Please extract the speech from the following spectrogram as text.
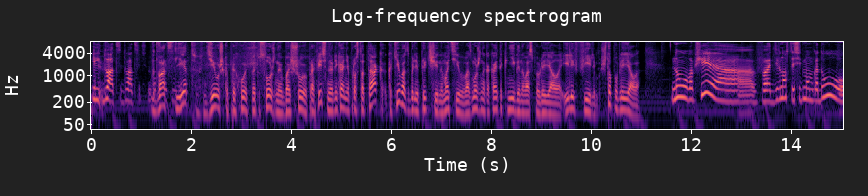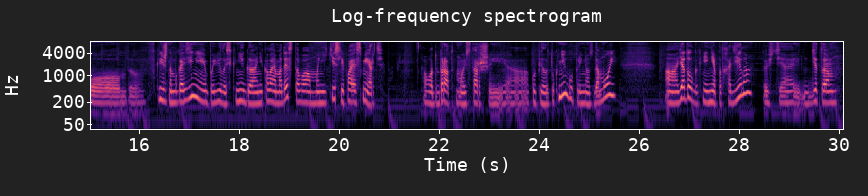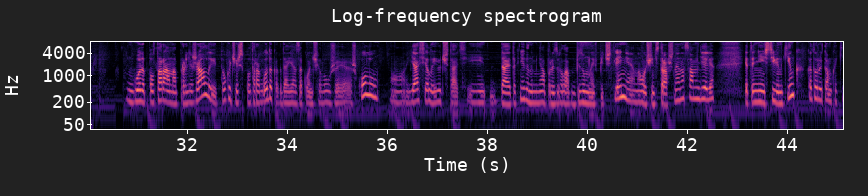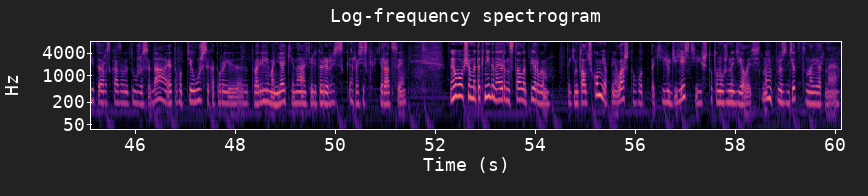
Или 20, 20. 20 в 20 лет девушка приходит в эту сложную, большую профессию, наверняка не просто так. Какие у вас были причины, мотивы? Возможно, какая-то книга на вас повлияла или фильм? Что повлияло? Ну, вообще, э, в 97 году в книжном магазине появилась книга Николая Модестова «Маньяки. Слепая смерть». Вот брат мой старший э, купил эту книгу, принес домой. А, я долго к ней не подходила, то есть э, где-то года полтора она пролежала, и только через полтора года, когда я закончила уже школу, э, я села ее читать. И да, эта книга на меня произвела безумное впечатление. Она очень страшная на самом деле. Это не Стивен Кинг, который там какие-то рассказывает ужасы, да, это вот те ужасы, которые творили маньяки на территории Российской Федерации. Ну, в общем, эта книга, наверное, стала первым таким толчком. Я поняла, что вот такие люди есть, и что-то нужно делать. Ну и плюс детство, наверное.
